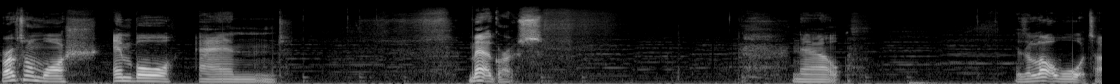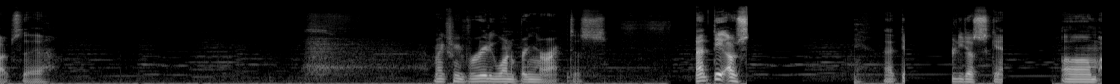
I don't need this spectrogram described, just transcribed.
Rotom Wash, Emboar, and Metagross. Now, there's a lot of water types there. Makes me really want to bring Maractus. That Ditto, that Ditto really does scare. Um,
